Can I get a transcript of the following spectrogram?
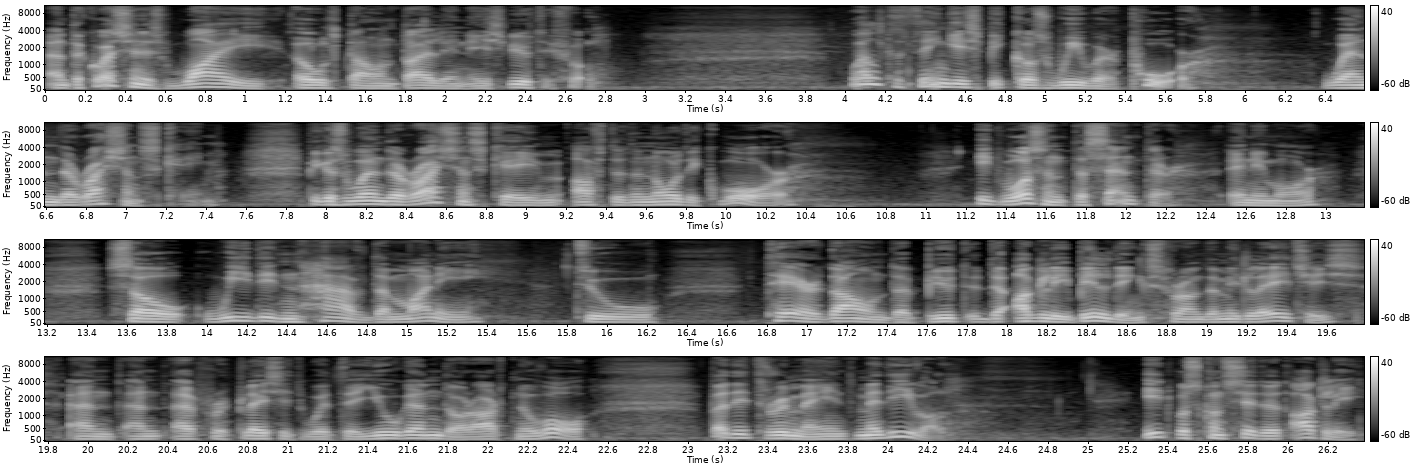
And the question is why Old Town Tallinn is beautiful? Well, the thing is because we were poor when the Russians came. Because when the Russians came after the Nordic War, it wasn't the center anymore. So we didn't have the money to tear down the, beauty, the ugly buildings from the Middle Ages and, and uh, replace it with the Jugend or Art Nouveau, but it remained medieval. It was considered ugly,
